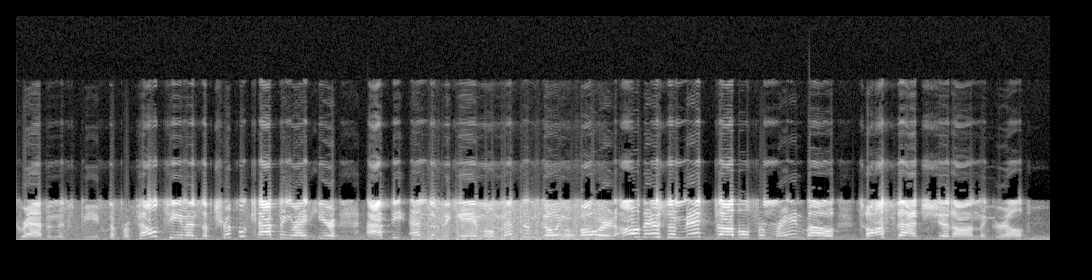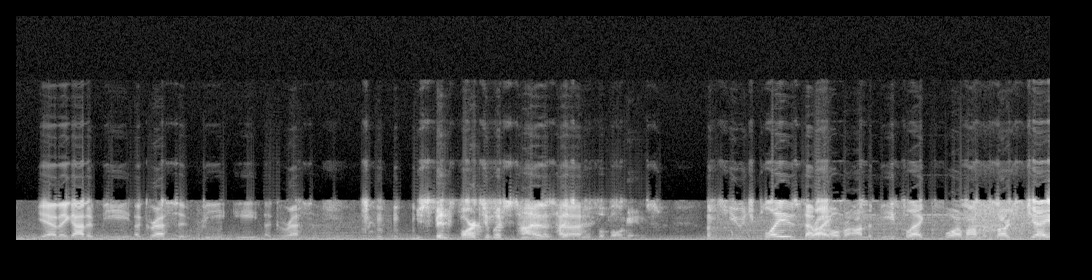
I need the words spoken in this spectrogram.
grabbing this beast. The Propel team ends up triple capping right here at the end of the game. Momentum going Oh. forward. Oh, there's a McDouble from Rainbow. Toss that shit on the grill. Yeah, they gotta be aggressive. Be E aggressive. You spend far too much time As, as high uh, school football games. some huge plays that Right. were over on the B flag before I'm on with Sergeant J.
